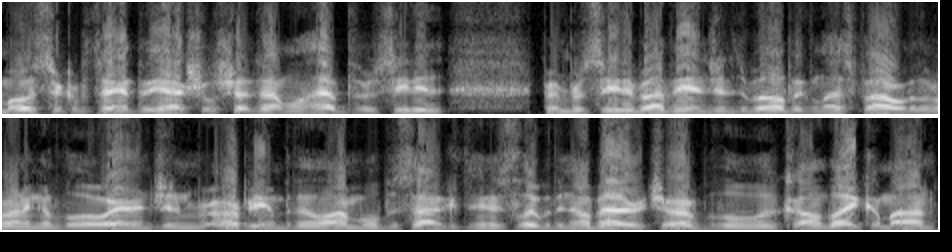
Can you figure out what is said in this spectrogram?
most circumstances the actual shutdown will have proceeded been preceded by the engine developing less power with the running of the low engine RPM but the alarm will be sound continuously with no battery charge with the light come on.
